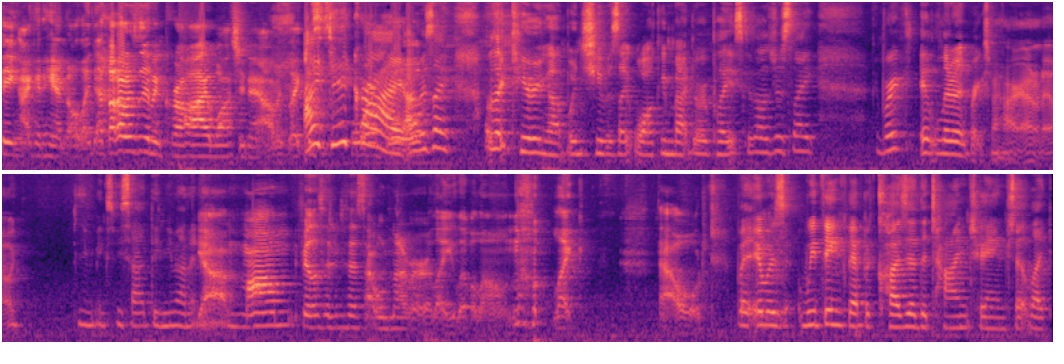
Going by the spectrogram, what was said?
thing I could handle. Like, I thought I was gonna cry watching it. I was like, I did cry. I was like, I was like tearing up when she was like walking back to her place because I was just like, breaks. It literally breaks my heart. I don't know. It makes me sad thinking about it. yeah, now. mom, if you're listening to this, I will never let you live alone. like, that old. But it was. We think that because of the time change, that like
